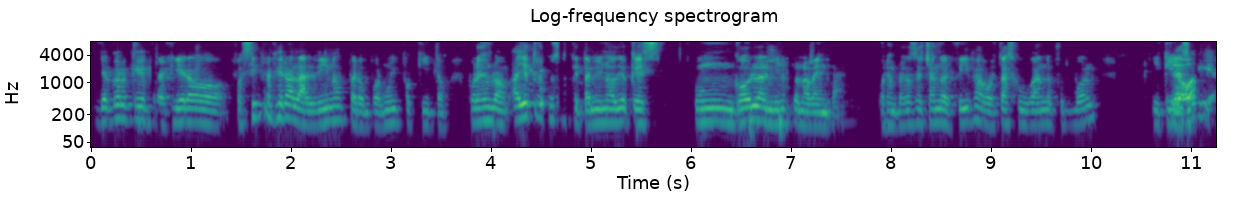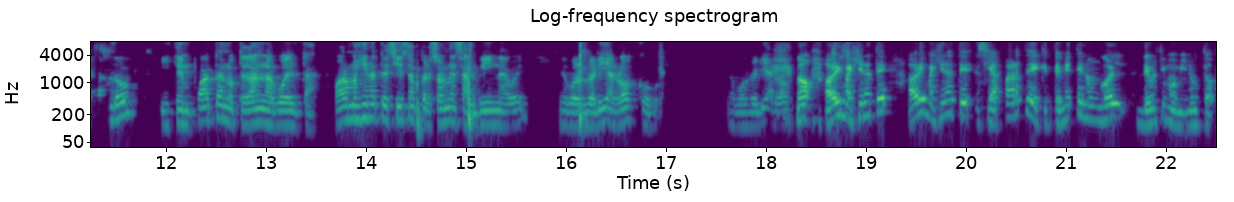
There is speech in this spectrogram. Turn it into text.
Yo creo que prefiero, pues sí prefiero al albino, pero por muy poquito. Por ejemplo, hay otra cosa que también odio que es un gol al minuto 90. Por ejemplo, estás echando el FIFA o estás jugando fútbol y que ya y te empatan o te dan la vuelta. Ahora imagínate si esa persona es albina, güey. Me volvería loco, güey. Me volvería loco. No, ahora imagínate, ahora imagínate si aparte de que te meten un gol de último minuto,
